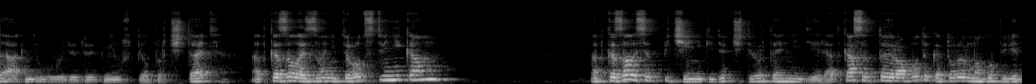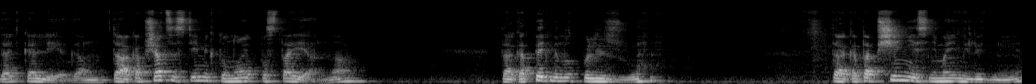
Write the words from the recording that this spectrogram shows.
так, не, успел прочитать. Отказалась звонить родственникам, Отказалась от печенек, идет четвертая неделя. Отказ от той работы, которую могу передать коллегам. Так, общаться с теми, кто ноет постоянно. Так, от 5 минут полежу. Так, от общения с не моими людьми.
